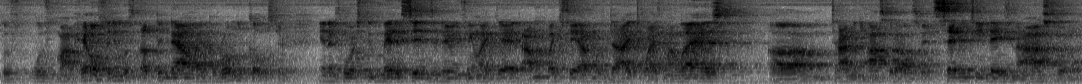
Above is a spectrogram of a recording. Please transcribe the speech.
with, with my health, and it was up and down like a roller coaster. And of course, through medicines and everything like that, I'm like I say, I almost died twice. My last um, time in the hospital, I spent 17 days in the hospital.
